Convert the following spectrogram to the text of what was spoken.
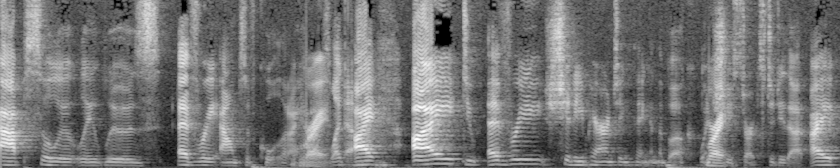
absolutely lose every ounce of cool that I have. Right. Like Yeah. I I do every shitty parenting thing in the book when Right. she starts to do that. I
